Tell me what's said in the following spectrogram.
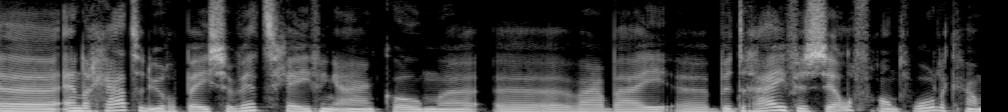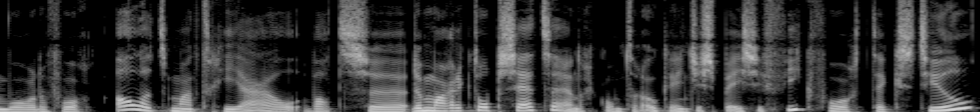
Uh, en er gaat een Europese wetgeving aankomen uh, waarbij uh, bedrijven zelf verantwoordelijk gaan worden voor al het materiaal wat ze de markt opzetten. En er komt er ook eentje specifiek voor textiel.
